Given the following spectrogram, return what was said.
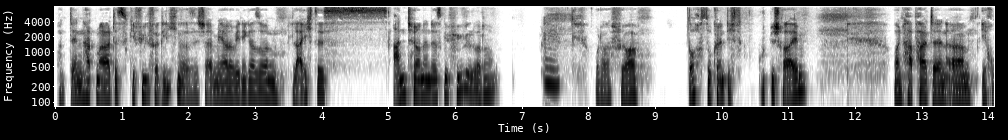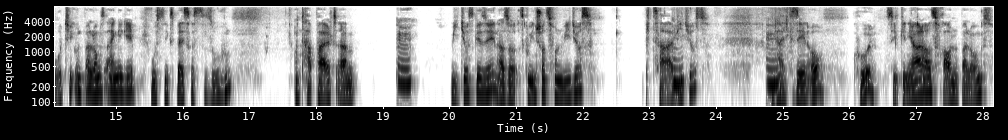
und dann hat man halt das Gefühl verglichen. Das ist ja mehr oder weniger so ein leichtes, antörnendes Gefühl, oder? Mhm. Oder ja, doch, so könnte ich es gut beschreiben. Und habe halt dann ähm, Erotik und Ballons eingegeben. Ich wusste nichts Besseres zu suchen. Und habe halt ähm, Mhm. Videos gesehen, also Screenshots von Videos, Bezahlvideos. Und da Mhm. habe ich gesehen, oh, cool, sieht genial aus, Frauen und Ballons,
